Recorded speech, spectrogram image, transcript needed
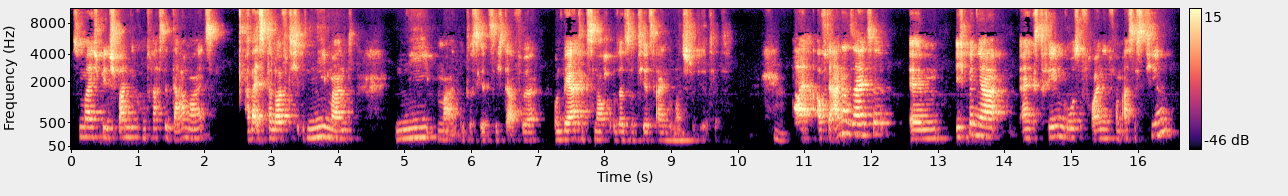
zum Beispiel spannende Kontraste damals. Aber es verläuft sich niemand, niemand interessiert sich dafür und wertet es noch oder sortiert es ein, wo man studiert hat. Hm. Auf der anderen Seite, ähm, ich bin ja eine extrem große Freundin vom Assistieren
